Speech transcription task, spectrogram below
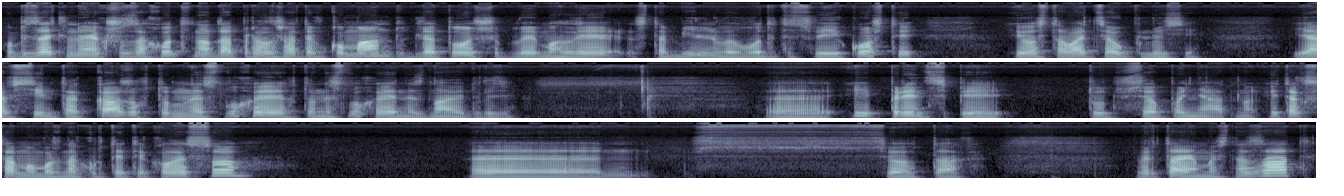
Обов'язково, якщо заходите, треба приглашати в команду для того, щоб ви могли стабільно виводити свої кошти і оставатися у плюсі. Я всім так кажу, хто мене слухає, хто не слухає, не знаю, друзі. Е, і, в принципі, тут все понятно. І так само можна крутити колесо. Е, все, так. Вертаємось назад.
